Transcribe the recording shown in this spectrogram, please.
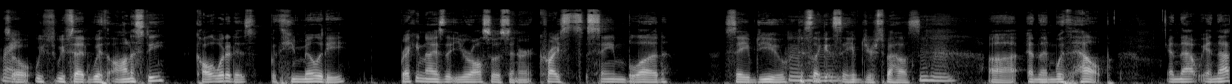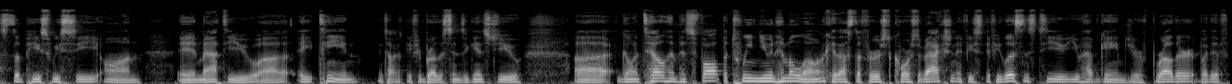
Right. So we've we've said with honesty, call it what it is. With humility, recognize that you're also a sinner. Christ's same blood saved you, just like it saved your spouse. Uh, and then with help, and that and that's the piece we see on in Matthew uh, 18. We talk if your brother sins against you, uh, go and tell him his fault between you and him alone. Okay, that's the first course of action. If he if he listens to you, you have gained your brother. But if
